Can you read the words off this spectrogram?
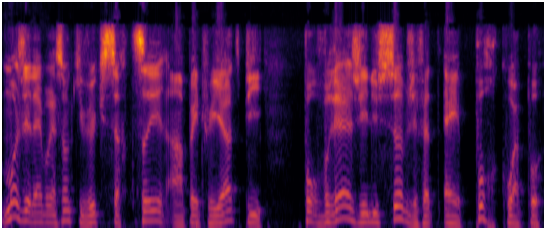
Moi, j'ai l'impression qu'il veut qu'il se retire en Patriots, puis pour vrai, j'ai lu ça, j'ai fait, hey, pourquoi pas?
